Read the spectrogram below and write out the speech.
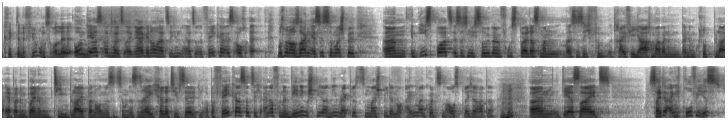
kriegt er eine Führungsrolle. Und er ist Anteilseigner. Ja, genau, hat sich ein, also Faker ist auch, äh, muss man auch sagen, es ist zum Beispiel, ähm, im E-Sports ist es nicht so wie beim Fußball, dass man, weiß ich nicht, fünf, drei, vier Jahre mal bei einem, bei einem Club bleibt, äh, bei einem, bei einem Team bleibt, bei einer Organisation. Das ist eigentlich relativ selten. Aber Faker ist tatsächlich einer von den wenigen Spielern, wie Reckless zum Beispiel, der nur einmal kurz einen Ausbrecher hatte, ähm, der seit, seit er eigentlich Profi ist,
